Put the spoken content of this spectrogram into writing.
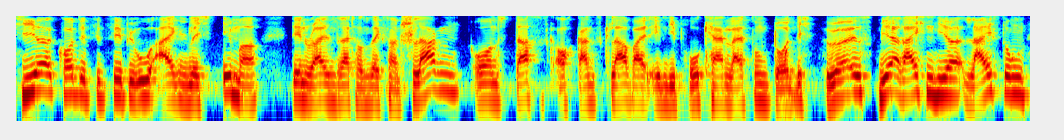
hier konnte die CPU eigentlich immer den Ryzen 3600 schlagen. Und das ist auch ganz klar, weil eben die Pro-Kernleistung deutlich höher ist. Wir erreichen hier Leistungen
